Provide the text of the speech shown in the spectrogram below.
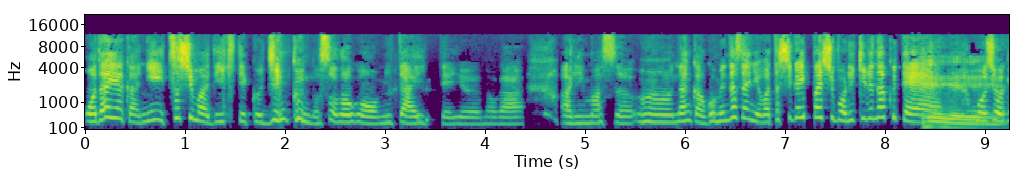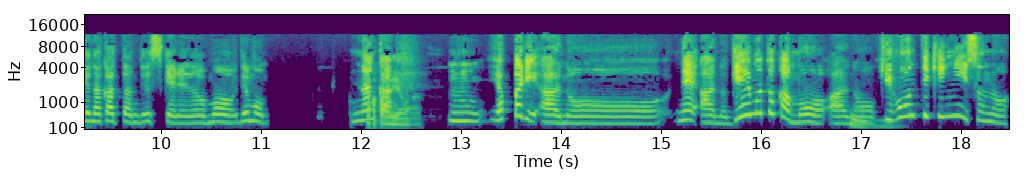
穏やかに対馬で生きていくジン君のその後を見たいっていうのがあります。うん、なんかごめんなさいね、私がいっぱい絞りきれなくて、申し訳なかったんですけれども、でも、なんかうん、やっぱり、あのーね、あの、ゲームとかも、あの、うん基本的に、その、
